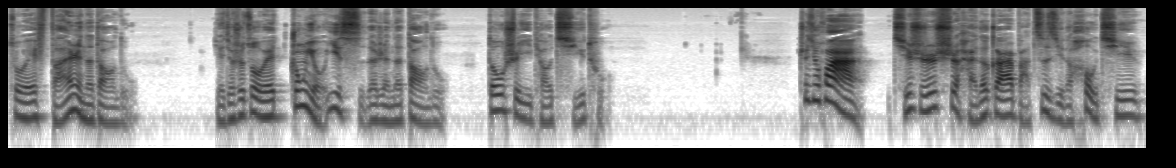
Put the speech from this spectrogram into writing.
作为凡人的道路，也就是作为终有一死的人的道路，都是一条歧途。这句话其实是海德格尔把自己的后期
